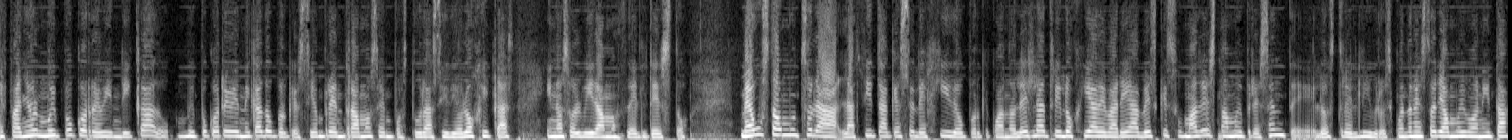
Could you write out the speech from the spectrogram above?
español muy poco reivindicado, muy poco reivindicado porque siempre entramos en posturas ideológicas y nos olvidamos del texto. Me ha gustado mucho la, cita que has elegido porque cuando lees la trilogía de Barea ves que su madre está muy presente en los tres libros. Cuenta una historia muy bonita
